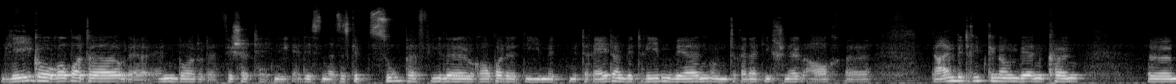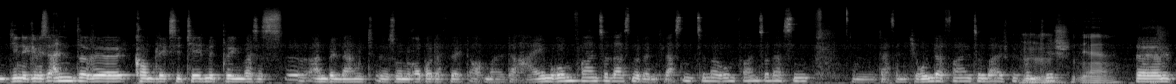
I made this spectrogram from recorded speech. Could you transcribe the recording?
Lego-Roboter oder N-Bot oder Fischer-Technik, Edison. Also es gibt super viele Roboter, die mit, mit Rädern betrieben werden und relativ schnell auch äh, da in Betrieb genommen werden können. Ähm, die eine gewisse andere Komplexität mitbringen, was es äh, anbelangt, äh, so einen Roboter vielleicht auch mal daheim rumfahren zu lassen oder im Klassenzimmer rumfahren zu lassen. Dann darf er nicht runterfallen zum Beispiel vom mm, Tisch. Yeah. Ähm,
